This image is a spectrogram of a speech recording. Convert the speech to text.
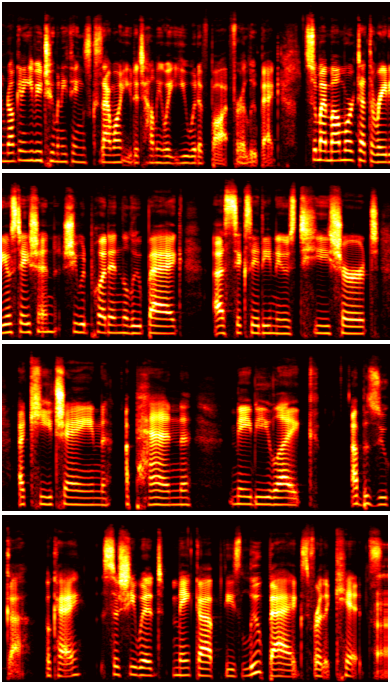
I'm not going to give you too many things because I want you to tell me what you would have bought for a loot bag. So my mom worked at the radio station. She would put in the loot bag a 680 News t shirt, a keychain, a pen, maybe like a bazooka. Okay. So she would make up these loot bags for the kids. Ah,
